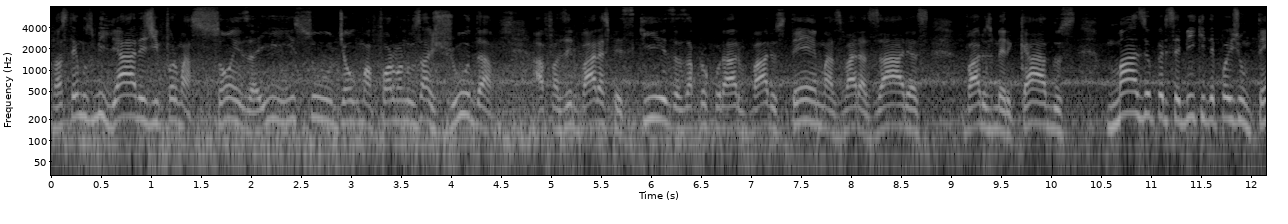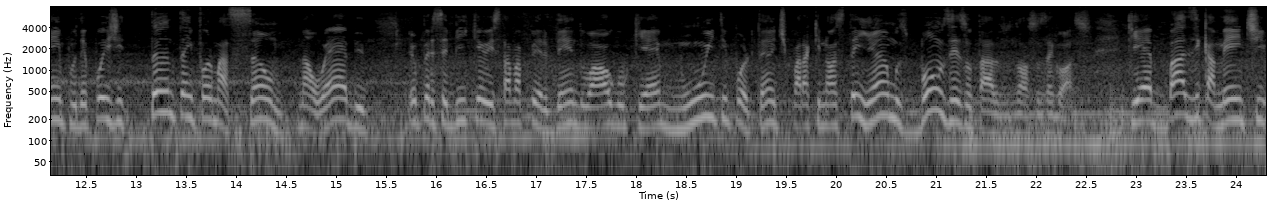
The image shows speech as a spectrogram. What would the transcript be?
Nós temos milhares de informações aí, e isso de alguma forma nos ajuda a fazer várias pesquisas, a procurar vários temas, várias áreas, vários mercados, mas eu percebi que depois de um tempo, depois de tanta informação na web, eu percebi que eu estava perdendo algo que é muito importante para que nós tenhamos bons resultados nos nossos negócios, que é basicamente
